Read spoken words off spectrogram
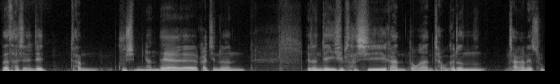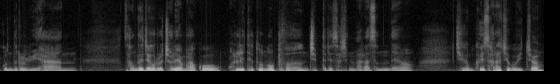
근데 사실 이제 한 90년대까지는 이런 이제 24시간 동안 참 그런 장안의 술꾼들을 위한 상대적으로 저렴하고 퀄리티도 높은 집들이 사실 많았었는데요. 지금 거의 사라지고 있죠.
